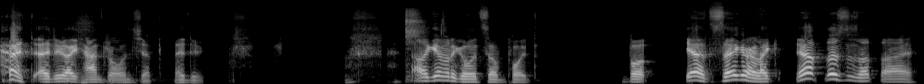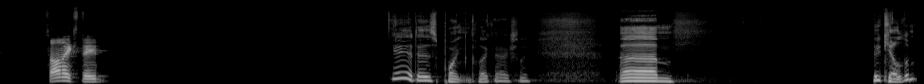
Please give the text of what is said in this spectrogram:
I, I do like hand drawn shit. I do. I'll give it a go at some point. But yeah, Sega are like, yep, this is it. Aye. Sonic's dude. Yeah, it is point and click actually. Um, who killed him?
